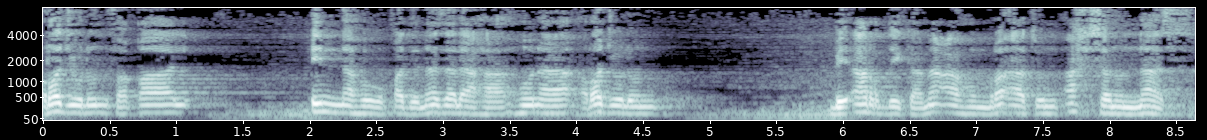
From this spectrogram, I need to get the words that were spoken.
رجل فقال إنه قد نزلها هنا رجل بأرضك معه امرأة أحسن الناس.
